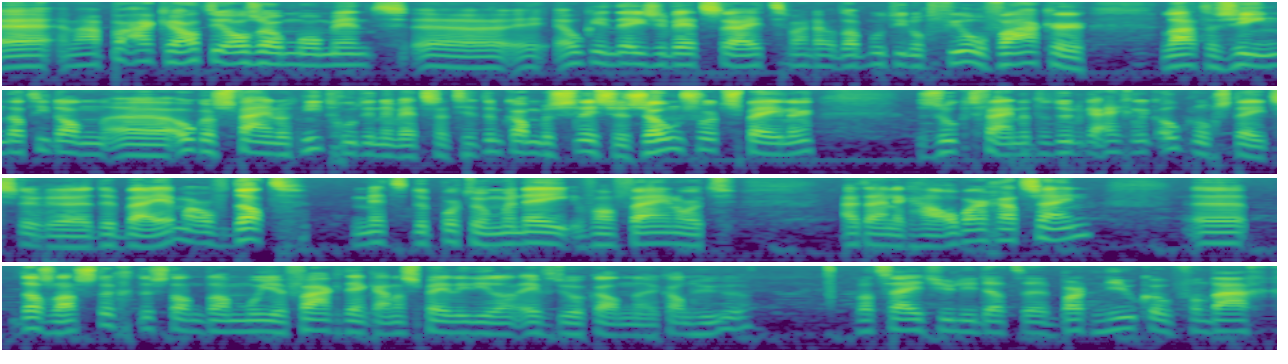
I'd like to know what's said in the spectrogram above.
maar een paar keer had hij al zo'n moment, eh, ook in deze wedstrijd. Maar dat, dat, moet hij nog veel vaker laten zien. Dat hij dan, uh, ook als Feyenoord niet goed in de wedstrijd zit, hem kan beslissen. Zo'n soort speler zoekt Feyenoord natuurlijk eigenlijk ook nog steeds er, erbij. Maar of dat met de portemonnee van Feyenoord uiteindelijk haalbaar gaat zijn, dat is lastig. Dus dan, dan moet je vaak denken aan een speler die dan eventueel kan, kan huren. Wat zei het jullie dat Bart Nieuwkoop vandaag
